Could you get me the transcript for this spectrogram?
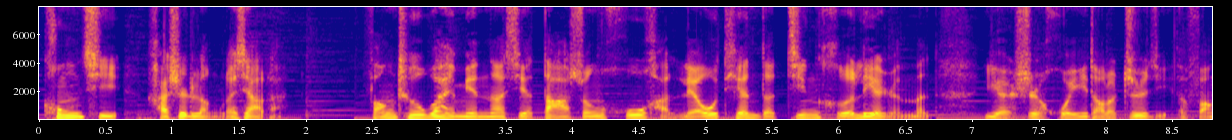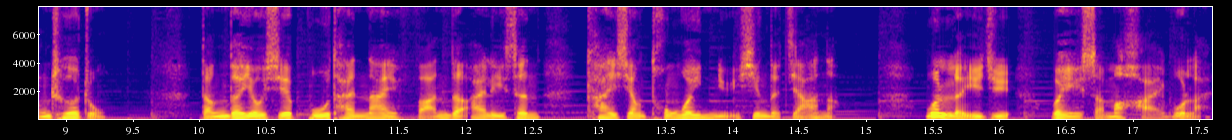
空气还是冷了下来。房车外面那些大声呼喊、聊天的金河猎人们，也是回到了自己的房车中。等得有些不太耐烦的艾丽森看向同为女性的加纳，问了一句：“为什么还不来？”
